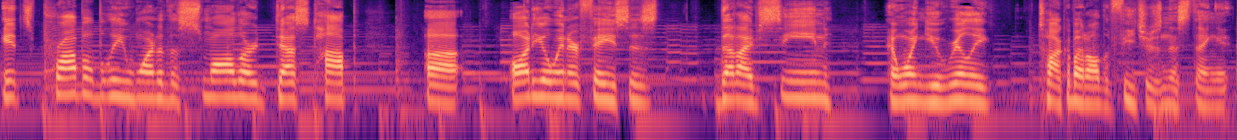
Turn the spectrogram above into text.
It's probably one of the smaller desktop uh, audio interfaces that I've seen. And when you really talk about all the features in this thing, it,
